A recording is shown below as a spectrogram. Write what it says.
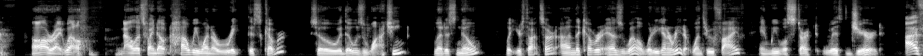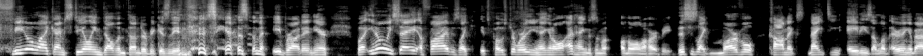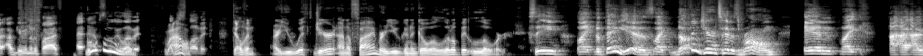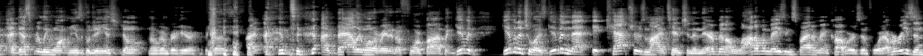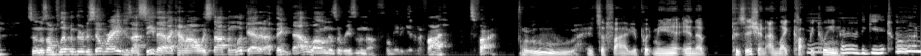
All right. Well, now let's find out how we want to rate this cover. So, those watching, let us know what your thoughts are on the cover as well. What are you going to rate it? One through five? And we will start with Jared. I feel like I'm stealing Delvin Thunder because of the enthusiasm that he brought in here. But you know what we say? A five is like it's poster worthy. You hang it all. I'd hang this on the, on the wall in a heartbeat. This is like Marvel Comics, 1980s. I love everything about it. I'm giving it a five. I absolutely love it. I just Wow. love it. Delvin, are you with Jared on a five or are you going to go a little bit lower? See, like the thing is, like nothing Jared said is wrong, and like I, I, I desperately want musical genius you know, November here because I, I badly want to rate it a four or five. But given given a choice, given that it captures my attention, and there have been a lot of amazing Spider-Man covers, and for whatever reason, as soon as I'm flipping through the Silver Ages, I see that I kind of always stop and look at it. I think that alone is a reason enough for me to give it a five. It's five. Ooh, it's a five. You put me in a position. I'm like caught between, torn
